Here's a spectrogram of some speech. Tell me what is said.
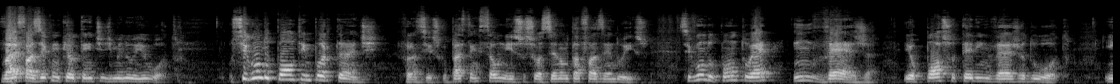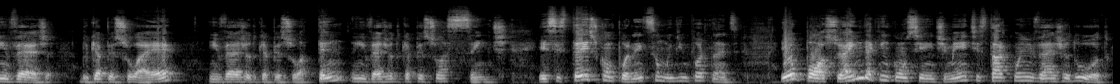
vai fazer com que eu tente diminuir o outro. O segundo ponto importante, Francisco, presta atenção nisso se você não está fazendo isso. Segundo ponto é inveja. Eu posso ter inveja do outro. Inveja do que a pessoa é, inveja do que a pessoa tem, inveja do que a pessoa sente. Esses três componentes são muito importantes. Eu posso, ainda que inconscientemente, estar com inveja do outro.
